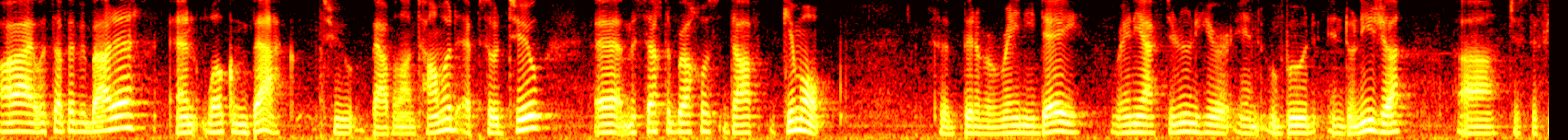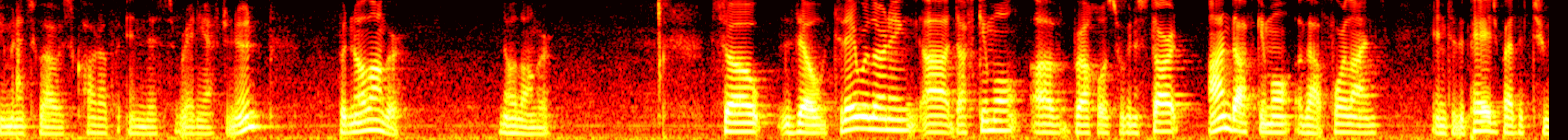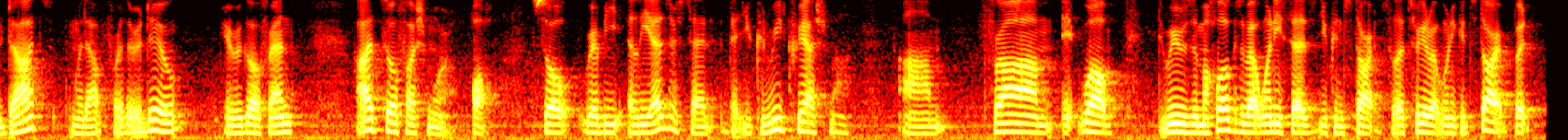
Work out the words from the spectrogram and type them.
All right, what's up, everybody? And welcome back to Babylon Talmud, episode 2, uh, Masechta Brachos Daf Gimel. It's a bit of a rainy day, rainy afternoon here in Ubud, Indonesia. Uh, just a few minutes ago, I was caught up in this rainy afternoon, but no longer. No longer. So, so today we're learning uh, Daf Gimel of Brachos. We're going to start on Daf Gimel about four lines into the page by the two dots. And without further ado, here we go, friends. Ad Sof Hashmur. Oh, so Rabbi Eliezer said that you can read Kriyashma um, from, it, well, we was a machlokas about when he says you can start. So let's figure out when you can start. But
